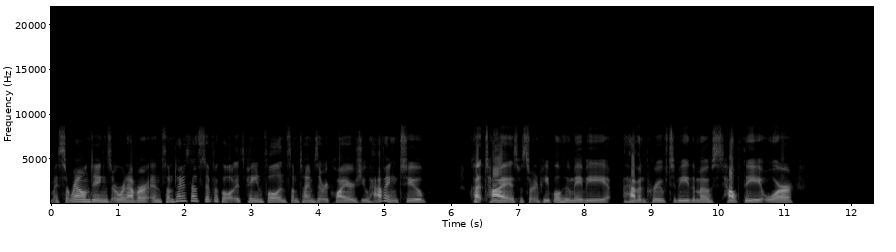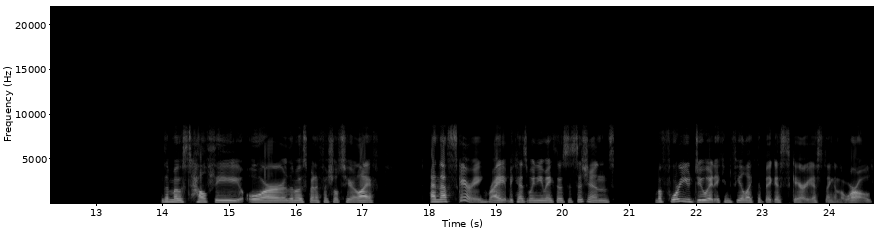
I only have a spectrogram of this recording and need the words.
my surroundings or whatever. And sometimes that's difficult. It's painful. And sometimes it requires you having to cut ties with certain people who maybe haven't proved to be the most healthy or the most healthy or the most beneficial to your life. And that's scary, right? Because when you make those decisions, before you do it, it can feel like the biggest, scariest thing in the world.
